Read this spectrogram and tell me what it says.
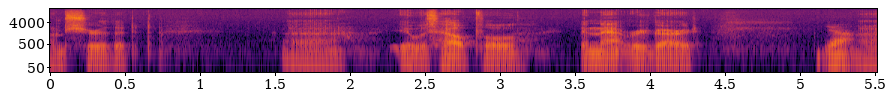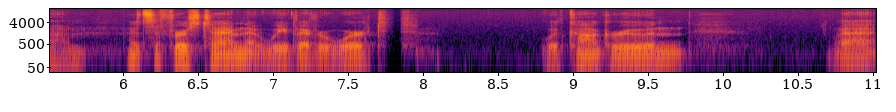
I'm sure that uh, it was helpful in that regard. Yeah. Um, it's the first time that we've ever worked with Conqueroo, and uh,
